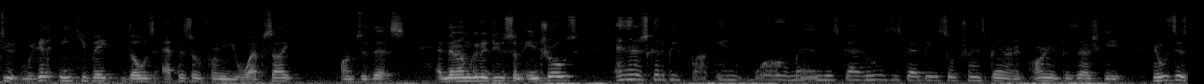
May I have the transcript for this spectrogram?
dude, we're gonna incubate those episodes from your website onto this, and then I'm gonna do some intros, and then it's gonna be fucking whoa, man. This guy, who's this guy being so transparent? Aryan Pazeshki, and who's this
